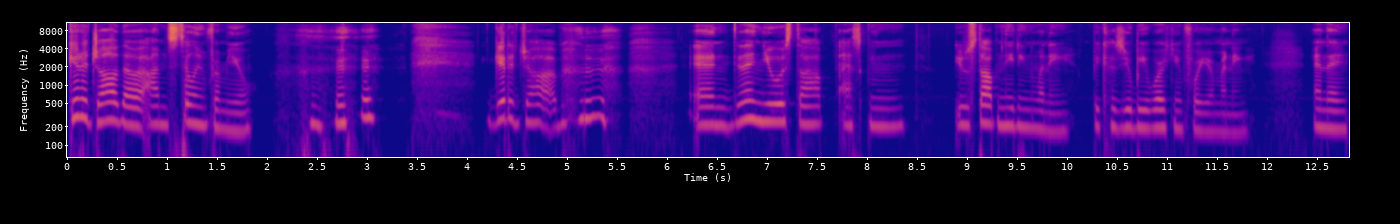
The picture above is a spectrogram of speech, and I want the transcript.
Get a job that I'm stealing from you. get a job. and then you will stop asking, you stop needing money because you'll be working for your money. And then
